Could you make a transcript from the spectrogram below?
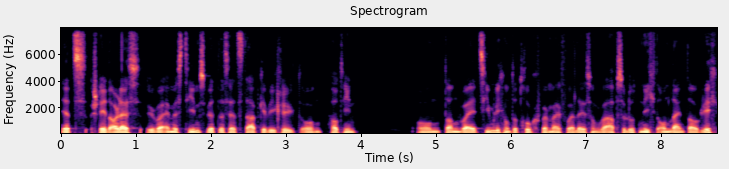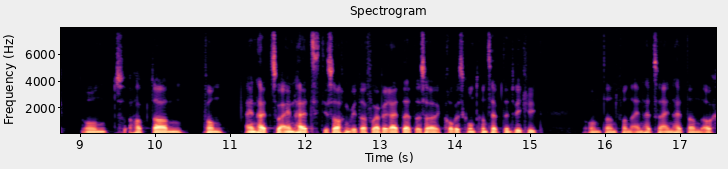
jetzt steht alles über MS Teams, wird das jetzt abgewickelt und haut hin. Und dann war ich ziemlich unter Druck, weil meine Vorlesung war absolut nicht online tauglich und habe dann von Einheit zu Einheit die Sachen wieder vorbereitet, also ein grobes Grundkonzept entwickelt und dann von Einheit zu Einheit dann auch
